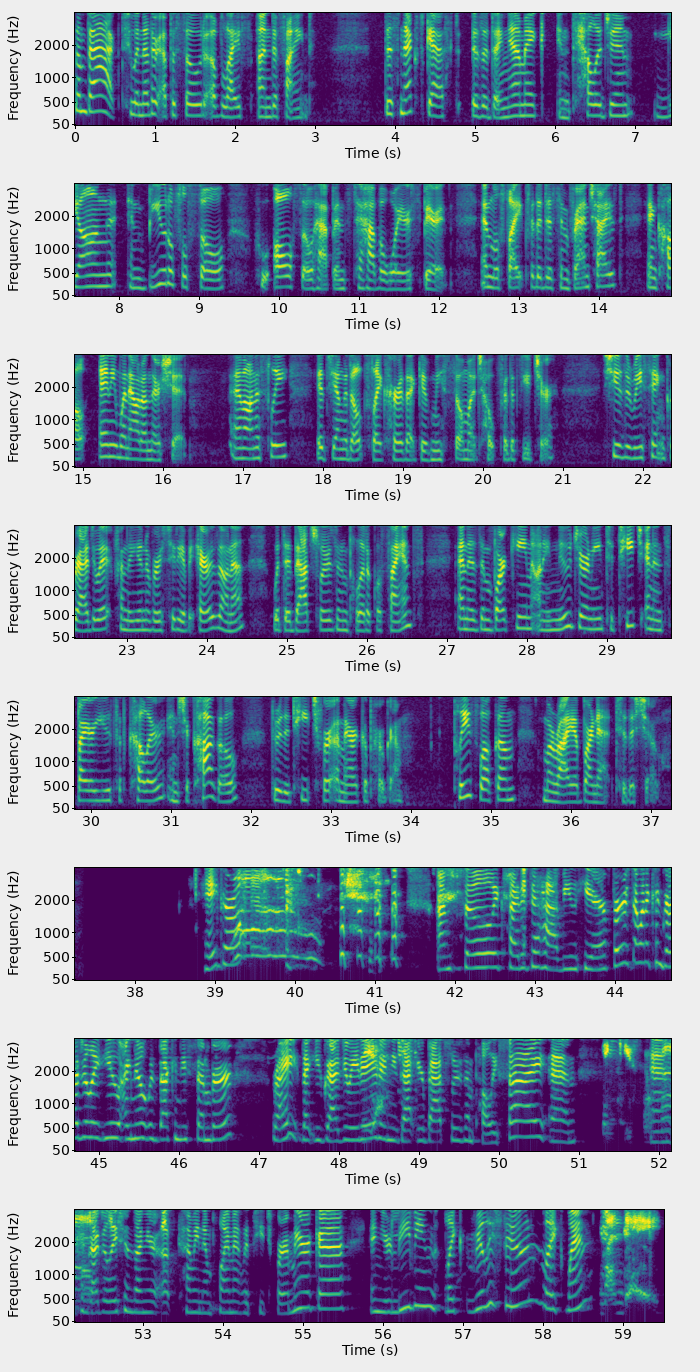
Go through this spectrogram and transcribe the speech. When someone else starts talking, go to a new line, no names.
Welcome back to another episode of Life Undefined. This next guest is a dynamic, intelligent, young, and beautiful soul who also happens to have a warrior spirit and will fight for the disenfranchised and call anyone out on their shit. And honestly, it's young adults like her that give me so much hope for the future. She is a recent graduate from the University of Arizona with a bachelor's in political science and is embarking on a new journey to teach and inspire youth of color in Chicago through the Teach for America program. Please welcome Mariah Barnett to the show. Hey, girl. I'm so excited to have you here. First, I want to congratulate you. I know it was back in December, right, that you graduated yes. and you got your bachelor's in poli sci and
Thank you so
and
much.
congratulations on your upcoming employment with Teach for America. And you're leaving like really soon? Like when?
Monday.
